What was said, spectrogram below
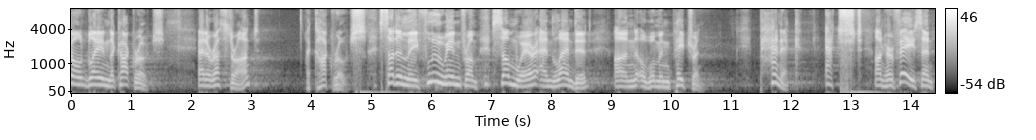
don't blame the cockroach. At a restaurant, a cockroach suddenly flew in from somewhere and landed on a woman patron. Panic etched on her face and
